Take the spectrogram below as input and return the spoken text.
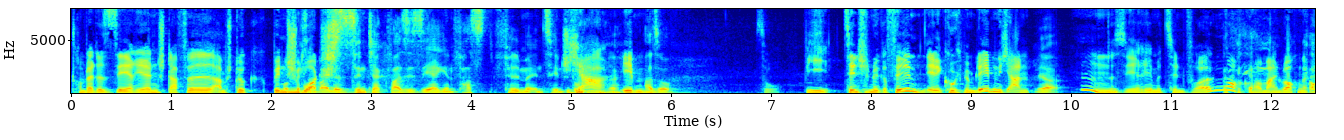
komplette Serienstaffel am Stück binge Und mittlerweile sind ja quasi Serien fast Filme in zehn Stunden. Ja, ne? eben. Also so. Wie? Zehnstündiger Film? Nee, den gucke ich mir im Leben nicht an. Ja. Hm, eine Serie mit zehn Folgen? Ach, komm, ein Wochenende.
